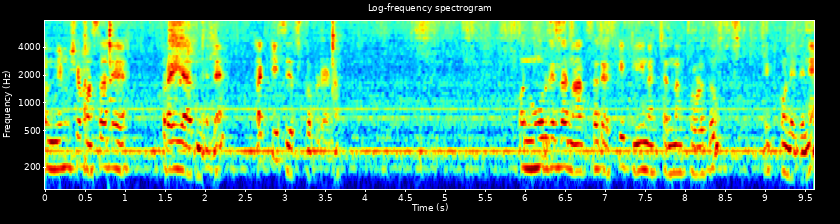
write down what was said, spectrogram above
ಒಂದು ನಿಮಿಷ ಮಸಾಲೆ ಫ್ರೈ ಆದಮೇಲೆ ಅಕ್ಕಿ ಸೇರಿಸ್ಕೊಬಿಡೋಣ. ಒಂದು ಮೂರರಿಂದ ನಾಲ್ಕು ಸರಿ ಅಕ್ಕಿ ಕ್ಲೀನಾಗಿ ಚೆನ್ನಾಗಿ ತೊಳೆದು ಇಟ್ಕೊಂಡಿದ್ದೀನಿ.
